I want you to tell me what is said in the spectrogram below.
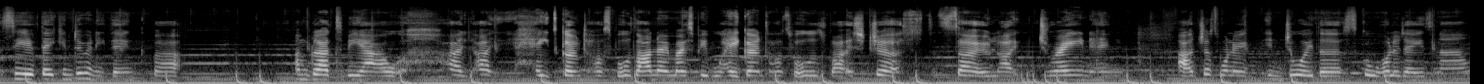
see if they can do anything. But I'm glad to be out. I, I hate going to hospitals. I know most people hate going to hospitals, but it's just so like draining. I just want to enjoy the school holidays now.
